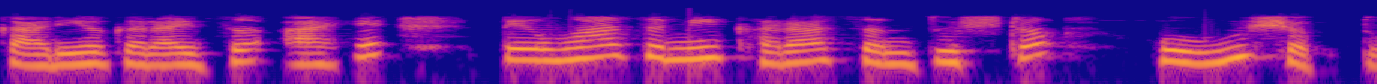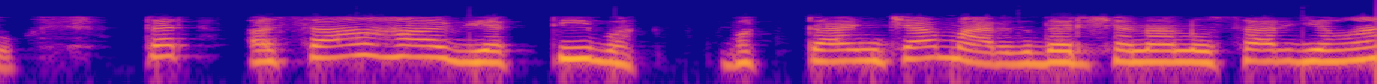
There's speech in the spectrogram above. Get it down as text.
कार्य करायचं आहे तेव्हाच मी खरा संतुष्ट होऊ शकतो. तर असा हा व्यक्ती भक् भक्तांच्या मार्गदर्शनानुसार जेव्हा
